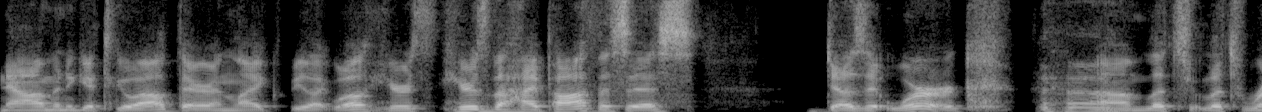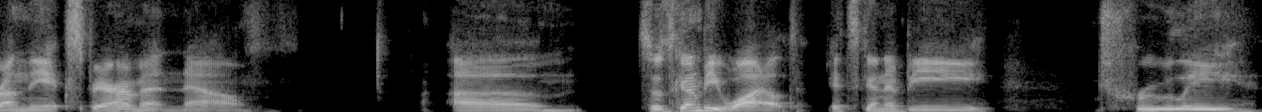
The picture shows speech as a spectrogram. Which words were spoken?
now I'm going to get to go out there and like be like, well, here's here's the hypothesis. Does it work? um, let's let's run the experiment now. Um, so it's going to be wild. It's going to be truly,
